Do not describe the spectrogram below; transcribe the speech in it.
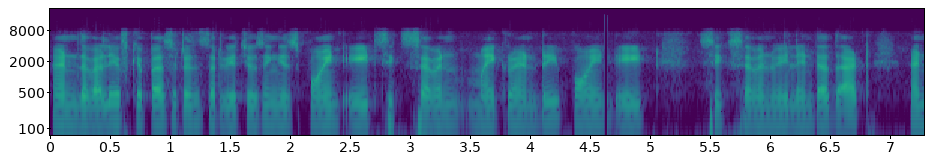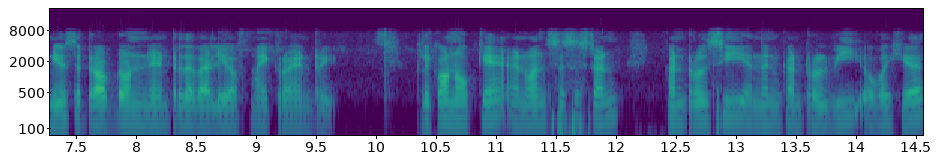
and the value of capacitance that we are choosing is 0.867 microhenry, 0.867 we'll enter that and use the drop down and enter the value of microhenry click on OK and once this is done control C and then control V over here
